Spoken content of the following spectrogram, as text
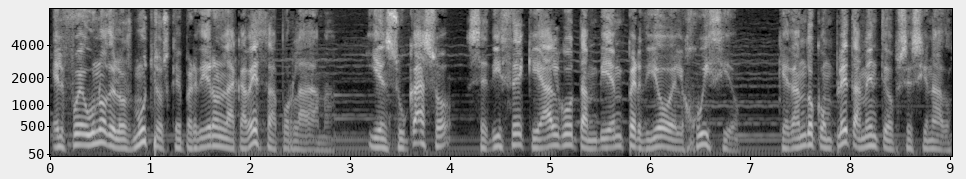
Él fue uno de los muchos que perdieron la cabeza por la dama y en su caso se dice que algo también perdió el juicio, quedando completamente obsesionado,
